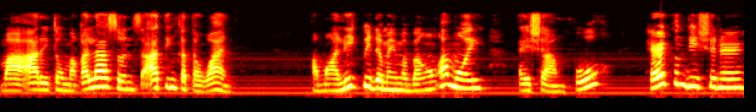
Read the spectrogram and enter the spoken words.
Maaari itong makalason sa ating katawan. Ang mga liquid na may mabangong amoy ay shampoo, hair conditioner,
